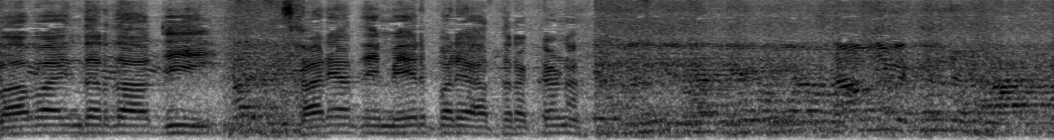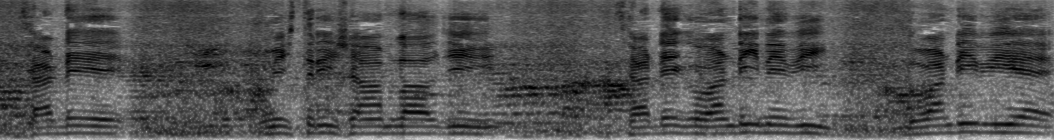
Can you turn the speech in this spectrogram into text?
ਬਾਬਾ ਇੰਦਰਦਾਸ ਜੀ, ਸਾਰਿਆਂ ਤੇ ਮਿਹਰ ਭਰੇ ਹੱਥ ਰੱਖਣ। ਸਾਡੇ ਮਿਸਤਰੀ ਸ਼ਾਮ ਲਾਲ ਜੀ, ਸਾਡੇ ਗਵਾਂਢੀ ਨੇ ਵੀ ਗਵਾਂਢੀ ਵੀ ਹੈ।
